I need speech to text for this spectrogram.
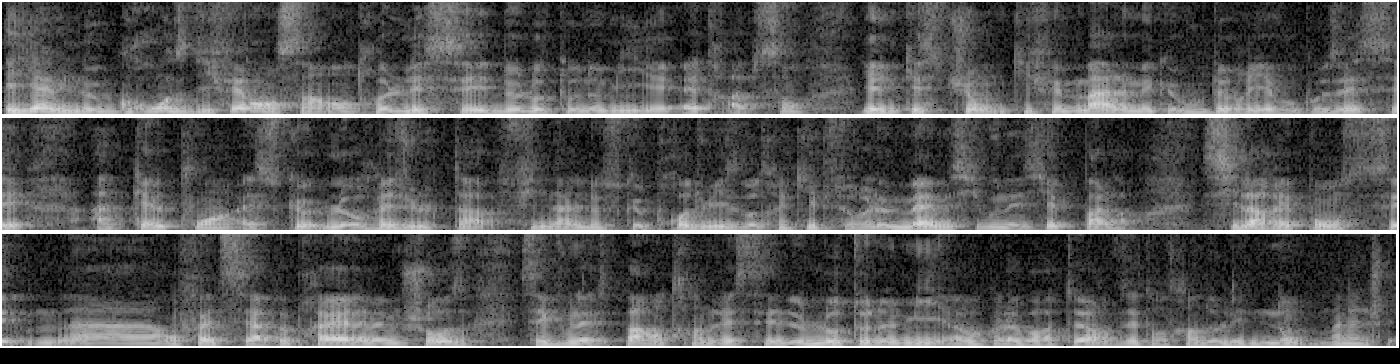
Et il y a une grosse différence hein, entre laisser de l'autonomie et être absent. Il y a une question qui fait mal mais que vous devriez vous poser, c'est à quel point est-ce que le résultat final de ce que produise votre équipe serait le même si vous n'étiez pas là? Si la réponse c'est ah, en fait c'est à peu près la même chose, c'est que vous n'êtes pas en train de laisser de l'autonomie à vos collaborateurs, vous êtes en train de les non manager.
